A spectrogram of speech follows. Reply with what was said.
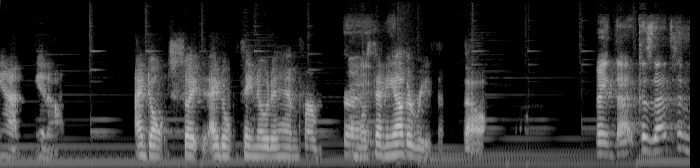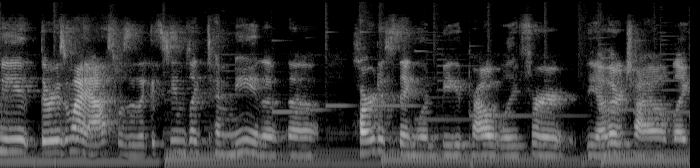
can't, you know. I don't say I don't say no to him for Right. almost any other reason. So Right, that because that to me, the reason why I asked was like it seems like to me that the hardest thing would be probably for the other child. Like,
